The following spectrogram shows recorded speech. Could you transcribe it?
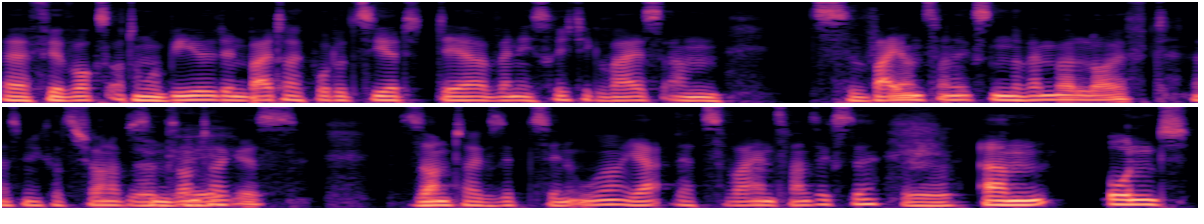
äh, für Vox Automobil den Beitrag produziert, der, wenn ich es richtig weiß, am 22. November läuft. Lass mich kurz schauen, ob es okay. ein Sonntag ist. Sonntag 17 Uhr, ja, der 22. Ja. Ähm, und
